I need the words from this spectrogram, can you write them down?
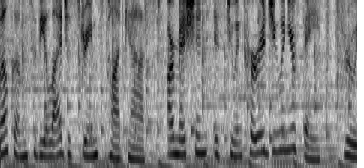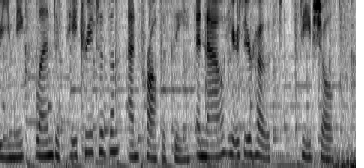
Welcome to the Elijah Streams podcast. Our mission is to encourage you in your faith through a unique blend of patriotism and prophecy. And now, here's your host, Steve Schultz.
